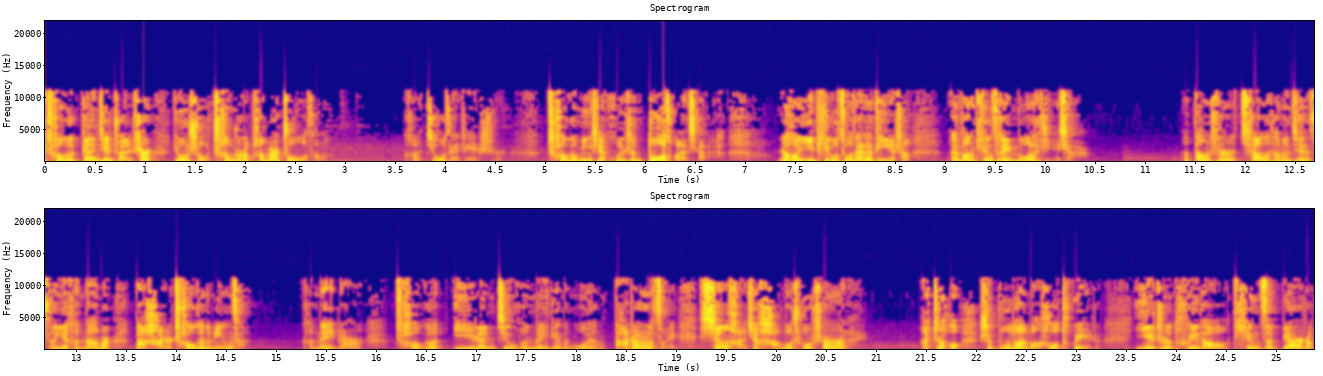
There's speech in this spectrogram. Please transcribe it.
超哥赶紧转身，用手撑住了旁边柱子了。可就在这时，超哥明显浑身哆嗦了起来了，然后一屁股坐在了地上，哎，往亭子里挪了几下。那当时强子他们见此也很纳闷，大喊着超哥的名字。可那边呢，超哥依然惊魂未定的模样，大张着嘴想喊，却喊不出声来。啊！之后是不断往后退着，一直退到亭子边上，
